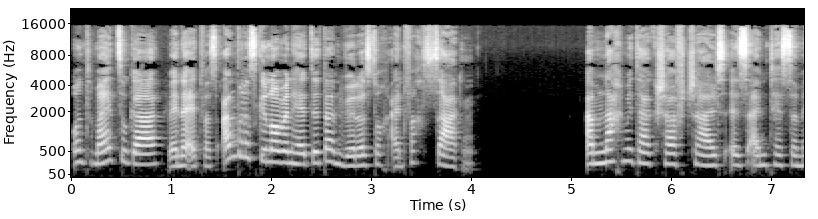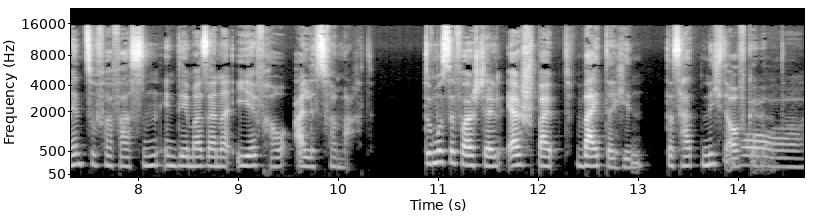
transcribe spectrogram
und meint sogar, wenn er etwas anderes genommen hätte, dann würde er es doch einfach sagen. Am Nachmittag schafft Charles es, ein Testament zu verfassen, in dem er seiner Ehefrau alles vermacht. Du musst dir vorstellen, er speibt weiterhin. Das hat nicht aufgehört. Oh,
